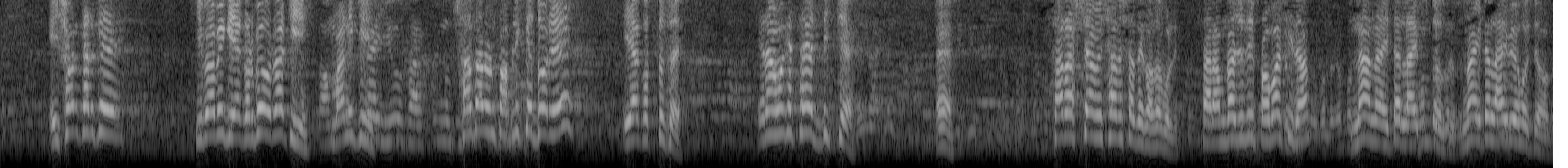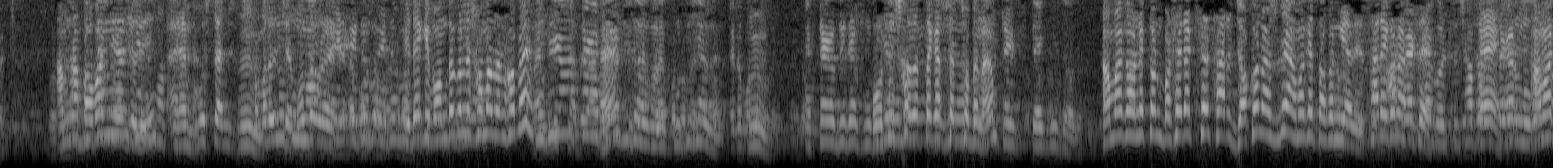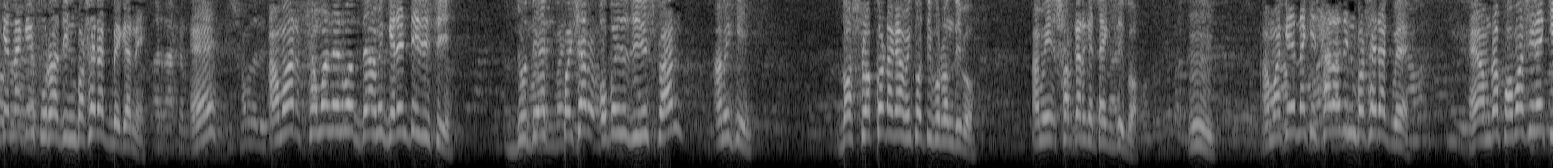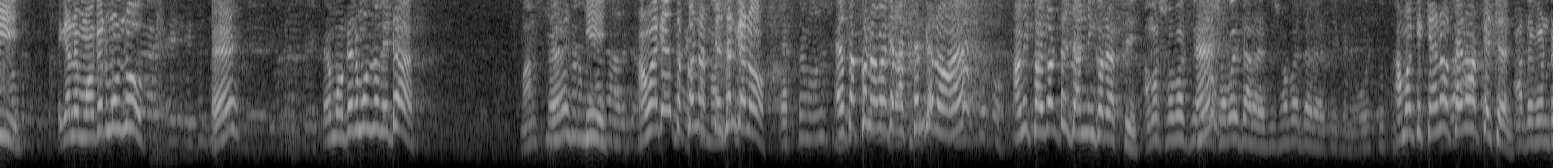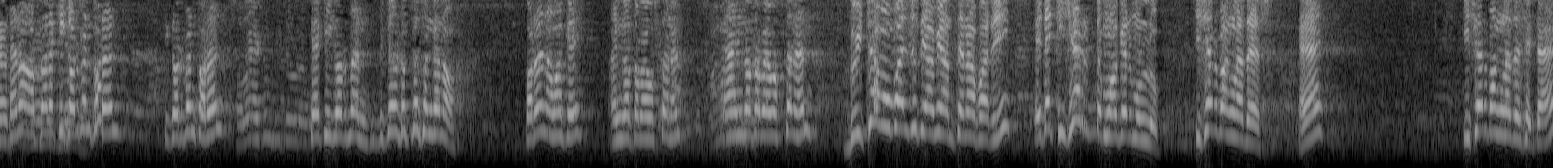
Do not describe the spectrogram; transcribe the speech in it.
এই সরকারকে কীভাবে গিয়া করবে ওরা কি? মানে কি? সাধারণ পাবলিককে ধরে ইয়া করতেছে। এরা আমাকে থ্রেট দিচ্ছে। হ্যাঁ। স্যার আসছে, আমি স্যারের সাথে কথা বলি। স্যার, আমরা যদি প্রবাসীরা না না, এটা লাইভ চলতেছে। না, এটা লাইভে হতে হবে। আমরা প্রবাসীরা যদি এটা কি বন্ধ করলে সমাধান হবে? পঁচিশ হাজার টাকা সেট না। আমাকে অনেকক্ষণ বসে রাখছে স্যার যখন আসবে আমাকে তখন গিয়ে স্যার এখন আসছে। হ্যাঁ, আমাকে নাকি পুরো দিন বসে রাখবে এখানে। হ্যাঁ আমার সামানের মধ্যে আমি গ্যারেন্টি দিছি। যদি এক পয়সার অবৈধ জিনিস পান আমি কি দশ লক্ষ টাকা আমি ক্ষতিপূরণ দিব? আমি সরকারকে ট্যাক্স দিব। হুম। আমাকে নাকি সারাদিন বসে রাখবে। হ্যাঁ আমরা প্রবাসী নাকি? এখানে মগের মূল্য হ্যাঁ? হ্যাঁ, মগের মুল্লুক এটা? হ্যাঁ কি? আমাকে এতক্ষণ আটকেছেন কেন? এতক্ষণ আমাকে রাখছেন কেন হ্যাঁ? আমি কয় ঘণ্টা জার্নি করে আসছি? আমার সবাই হ্যাঁ? সবাই দাঁড়ায় আছে সবাই দাঁড়ায় আছে এখানে। আমাকে কেন কেন আটকেছেন? আধা ঘণ্টা কেন আপনারা কি করবেন করেন? কি করবেন করেন? কে কি করবেন? ভিতরে ঢুকতেছেন কেন? করেন আমাকে। আইনগত ব্যবস্থা নেন। আইনগত ব্যবস্থা নেন। দুইটা মোবাইল যদি আমি আনতে না পারি এটা কিসের মগের মুল্লুক কিসের বাংলাদেশ? হ্যাঁ কিসের বাংলাদেশ এটা?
